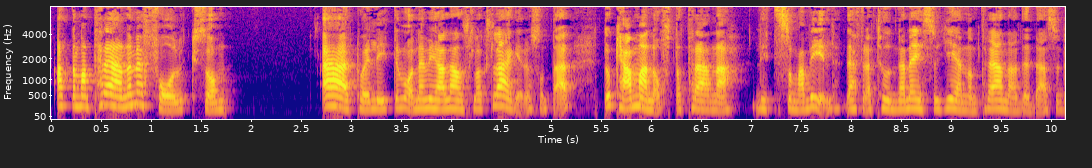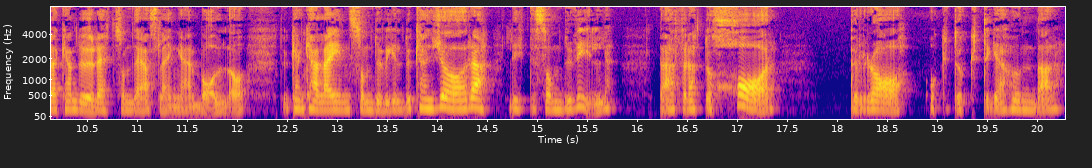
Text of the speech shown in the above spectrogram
att när man tränar med folk som är på elitnivå, när vi har landslagsläger och sånt där, då kan man ofta träna lite som man vill. Därför att hundarna är så genomtränade där så där kan du rätt som det är slänga en boll och du kan kalla in som du vill. Du kan göra lite som du vill. Därför att du har bra och duktiga hundar.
